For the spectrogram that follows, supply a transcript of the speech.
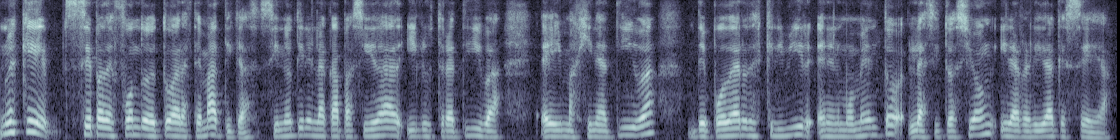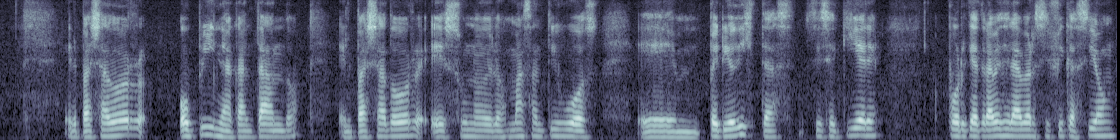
No es que sepa de fondo de todas las temáticas, sino tiene la capacidad ilustrativa e imaginativa de poder describir en el momento la situación y la realidad que sea. El payador opina cantando. El payador es uno de los más antiguos eh, periodistas, si se quiere, porque a través de la versificación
